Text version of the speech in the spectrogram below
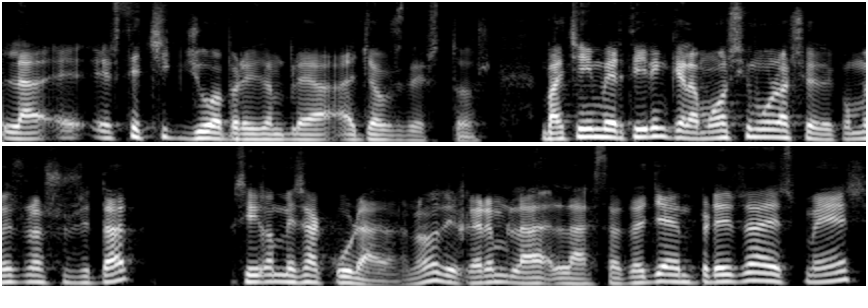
la, este xic juga, per exemple, a, a jocs d'estos. Vaig a invertir en que la meva simulació de com és una societat siga més acurada, no? Diguem, l'estratègia d'empresa és més...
